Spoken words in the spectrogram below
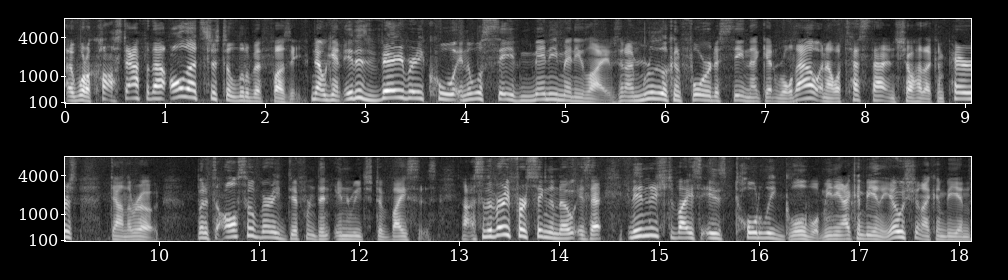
what it'll cost after that, all that's just a little bit fuzzy. Now again, it is very, very cool and it will save many, many lives. And I'm really looking forward to seeing that get rolled out and I will test that and show how that compares down the road but it's also very different than inReach devices. Uh, so the very first thing to note is that an inReach device is totally global, meaning I can be in the ocean, I can be in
